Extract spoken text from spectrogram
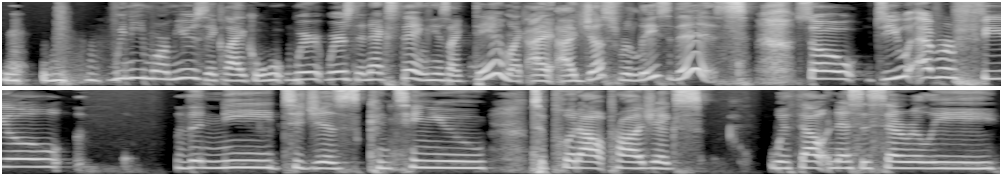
we need more music. Like, where, where's the next thing? He's like, damn, like, I, I just released this. So, do you ever feel the need to just continue to put out projects without necessarily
